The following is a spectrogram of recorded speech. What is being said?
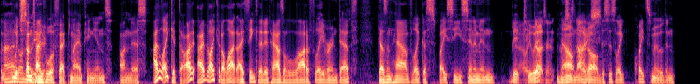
I which sometimes will affect my opinions on this. I like it though; I, I like it a lot. I think that it has a lot of flavor and depth. Doesn't have like a spicy cinnamon bit no, to it. it. Doesn't. No, not nice. at all. This is like quite smooth and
